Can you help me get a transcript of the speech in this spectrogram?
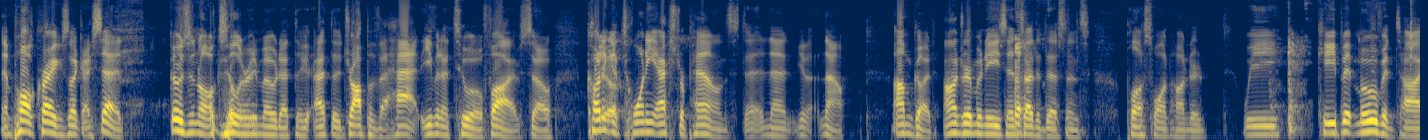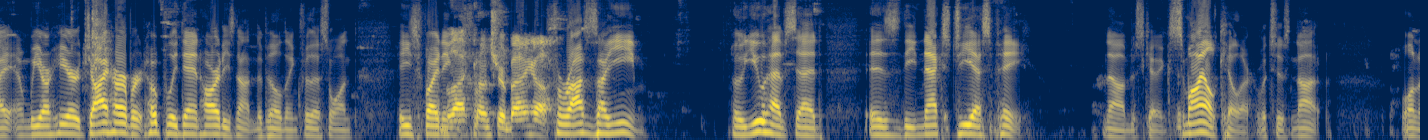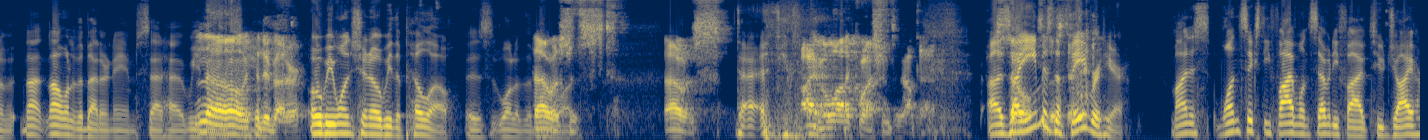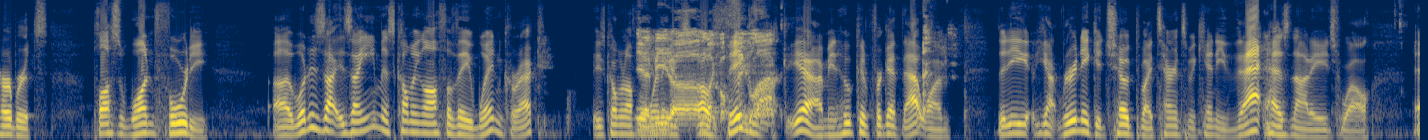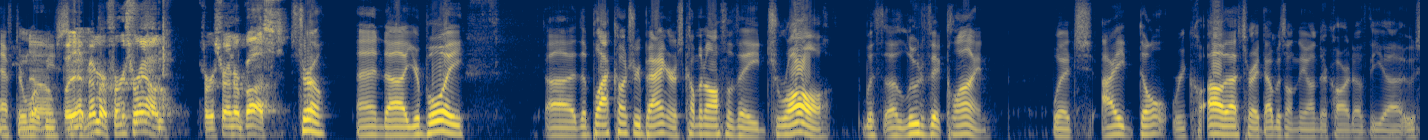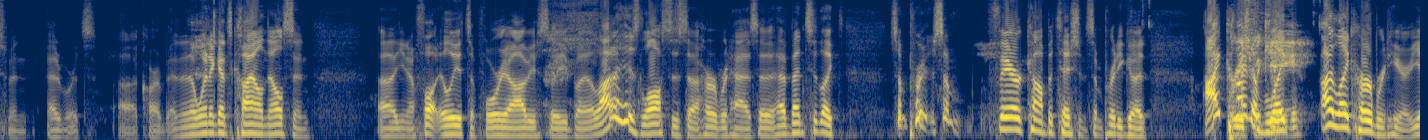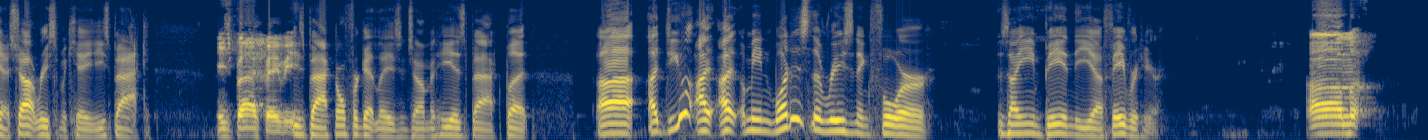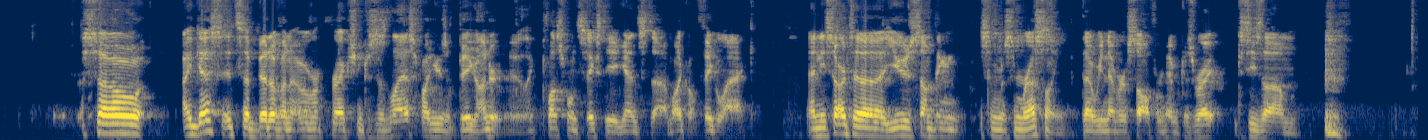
And Paul Craig's like I said, goes into auxiliary mode at the at the drop of a hat, even at 205. So cutting Yeah. a 20 extra pounds and then you know no, I'm good. Andre Muniz inside the distance plus 100. We keep it moving, Ty, and we are here. Jai Herbert. Hopefully Dan Hardy's not in the building for this one. He's fighting Black Country bang up. Fares Ziam, who you have said is the next GSP. No, I'm just kidding. Smile Killer, which is not one of not not one of the better names that have we. No, we could do better. Obi Wan Shinobi the Pillow is one of the. That better was ones. just. That was. I have a lot of questions about that. Uh, Still, Ziam is the day. favorite here. Minus 165, 175 to Jai Herbert's plus 140. Uh, what is Za- Ziam is coming off of a win, correct? He's coming off Yeah, a win against uh, oh Figlak. Yeah, I mean, who could forget that one? then he he got rear naked choked by Terrence McKinney. That has not aged well after what we've but seen. remember, first round, first round or bust. It's true. And uh, your boy, uh, the Black Country Bangers, coming off of a draw with uh, Ludovit Klein, which I don't recall. Oh, that's right. That was on the undercard of the uh, Usman Edwards uh, card. And then the win against Kyle Nelson. Uh, you know, fought Ilia Topuria, obviously, but a lot of his losses that Herbert has uh, have been to like some pre- some fair competition, some pretty good. I kind of McKee. like I like Herbert here. Yeah, shout out Reese McKay. He's back. He's back, baby. He's back. Don't forget, ladies and gentlemen, he is back. But uh, uh do you? I, I I mean, what is the reasoning for Ziam being the uh, favorite here? Um, so I guess it's a bit of an overcorrection because his last fight he was a big under, like plus one sixty against uh, Michael Figlak, and he started to use something, some some wrestling that we never saw from him because right because he's um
